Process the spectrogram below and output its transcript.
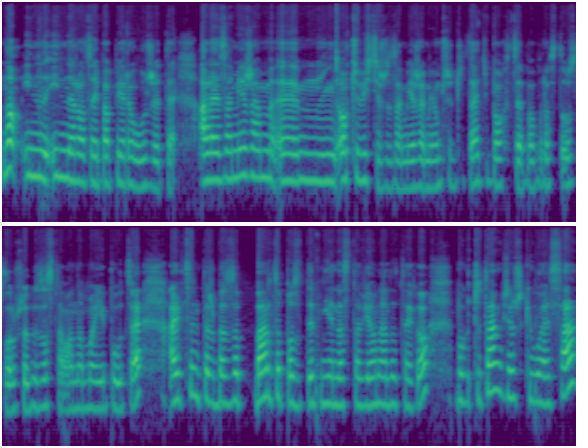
No, inny, inny rodzaj papieru użyty, ale zamierzam, oczywiście, że zamierzam ją przeczytać, bo chcę po prostu, żeby została na mojej półce, ale jestem też bardzo, bardzo pozytywnie nastawiona do tego, bo czytałam książki Wellsa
